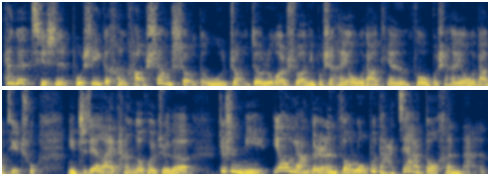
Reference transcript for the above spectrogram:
探戈其实不是一个很好上手的舞种。就如果说你不是很有舞蹈天赋，不是很有舞蹈基础，你直接来探戈会觉得，就是你要两个人走路不打架都很难。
